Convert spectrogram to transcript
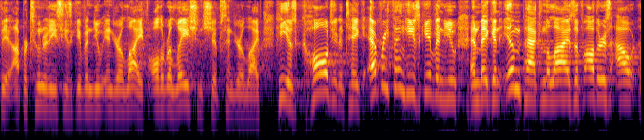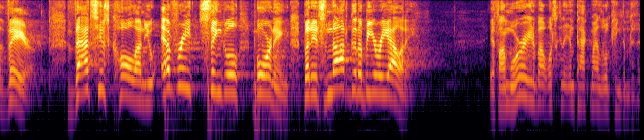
the opportunities He's given you in your life, all the relationships in your life. He has called you to take everything He's given you and make an impact in the lives of others out there. That's his call on you every single morning. But it's not going to be a reality if I'm worried about what's going to impact my little kingdom today.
